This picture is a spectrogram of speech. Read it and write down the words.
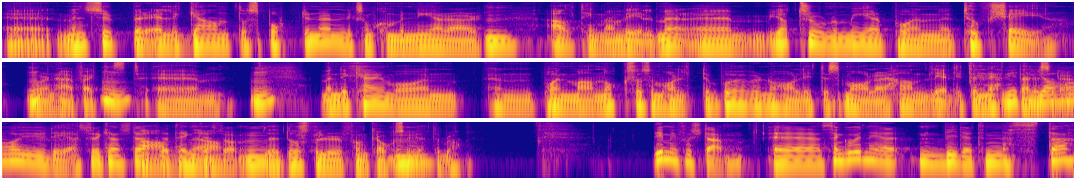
Eh, men superelegant och sporten den liksom kombinerar allting man vill. Men eh, jag tror nog mer på en tuff tjej på den här faktiskt. Eh, Men det kan ju vara en, en, på en man också som har lite, behöver nog ha lite smalare handled, lite vet, nättare jag sådär. har ju det, så det är kanske därför jag tänker ja, så. Mm. det, då skulle det funka också jättebra. Det är min första. Eh, sen går vi ner vidare till nästa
